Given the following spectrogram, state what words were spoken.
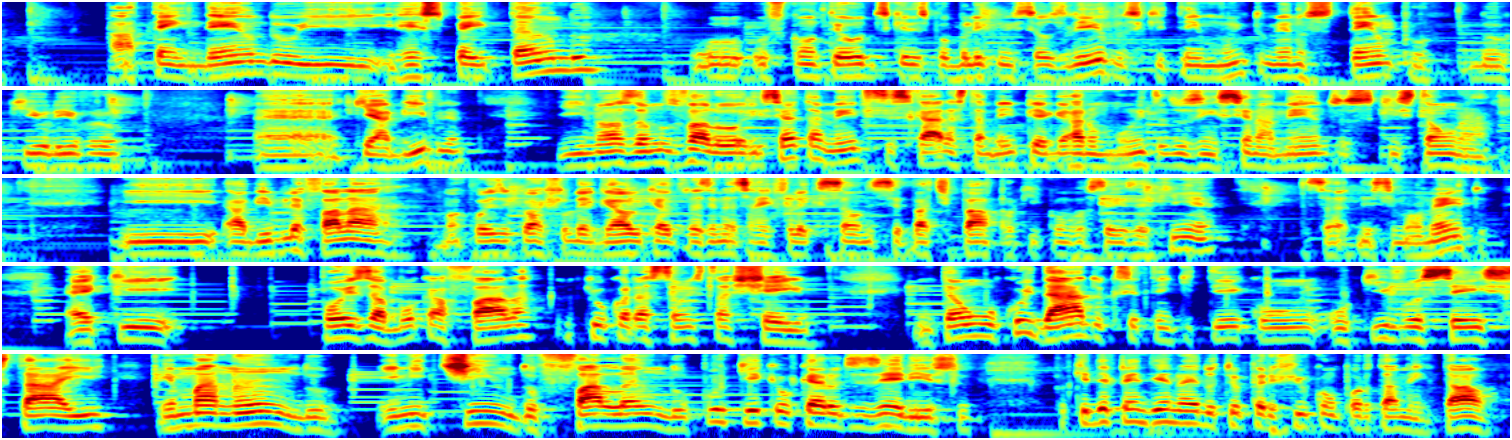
atendendo e respeitando o, os conteúdos que eles publicam em seus livros, que tem muito menos tempo do que o livro é, que é a Bíblia, e nós damos valor. E certamente esses caras também pegaram muito dos ensinamentos que estão lá. E a Bíblia fala uma coisa que eu acho legal e quero trazer nessa reflexão, nesse bate-papo aqui com vocês aqui, né? Nessa, nesse momento, é que pois a boca fala o que o coração está cheio. Então, o cuidado que você tem que ter com o que você está aí emanando, emitindo, falando. Por que, que eu quero dizer isso? Porque dependendo aí do teu perfil comportamental,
